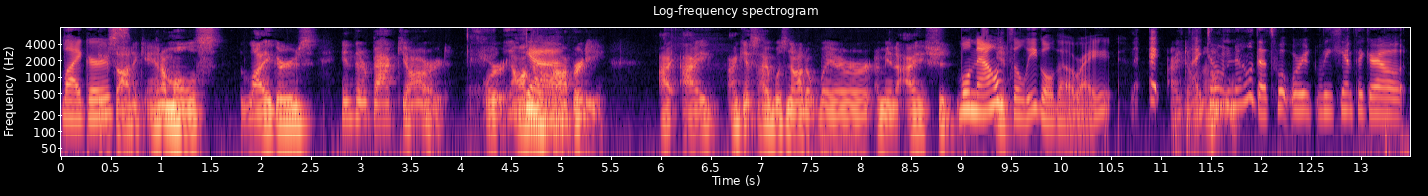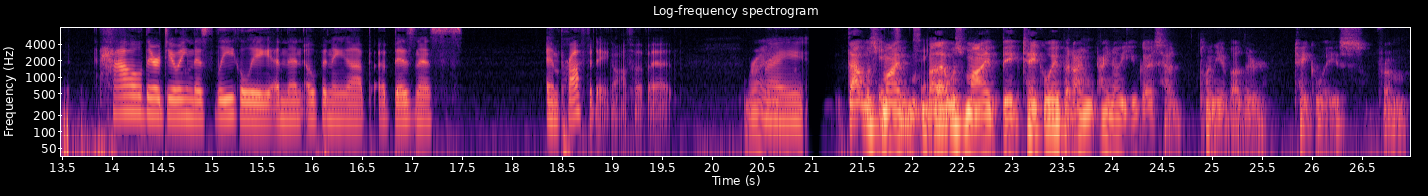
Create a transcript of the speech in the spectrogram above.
ligers, exotic animals, ligers in their backyard or on yeah. their property. I, I I guess I was not aware. I mean, I should. Well, now it's know, illegal, though, right? I, I don't. I know. don't know. That's what we're. We can't figure out how they're doing this legally and then opening up a business and profiting off of it. Right. Right. That was it's my insane. that was my big takeaway. But I I know you guys had plenty of other takeaways from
